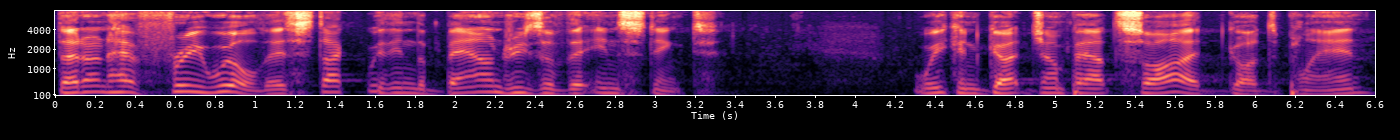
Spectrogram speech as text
They don't have free will, they're stuck within the boundaries of their instinct. We can go, jump outside God's plan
